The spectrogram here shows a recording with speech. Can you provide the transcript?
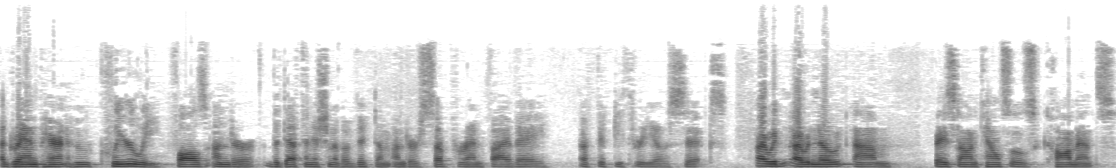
a grandparent who clearly falls under the definition of a victim under subparen 5A of 5306. I would, I would note, um, based on counsel's comments,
